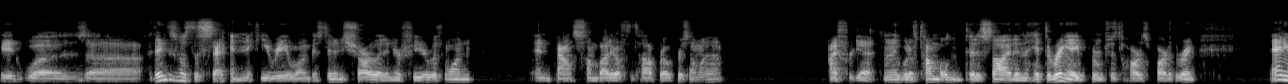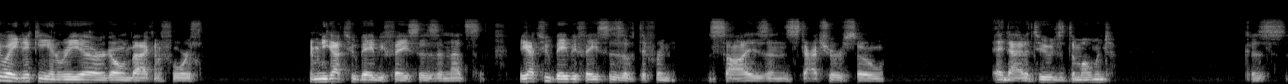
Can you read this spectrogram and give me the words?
it was, uh, I think this was the second Nikki Rhea one, because didn't Charlotte interfere with one and bounce somebody off the top rope or something like that? I forget. And they would have tumbled to the side and hit the ring apron, which is the hardest part of the ring. Anyway, Nikki and Rhea are going back and forth. I mean, you got two baby faces, and that's you got two baby faces of different size and stature, so and attitudes at the moment. Because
